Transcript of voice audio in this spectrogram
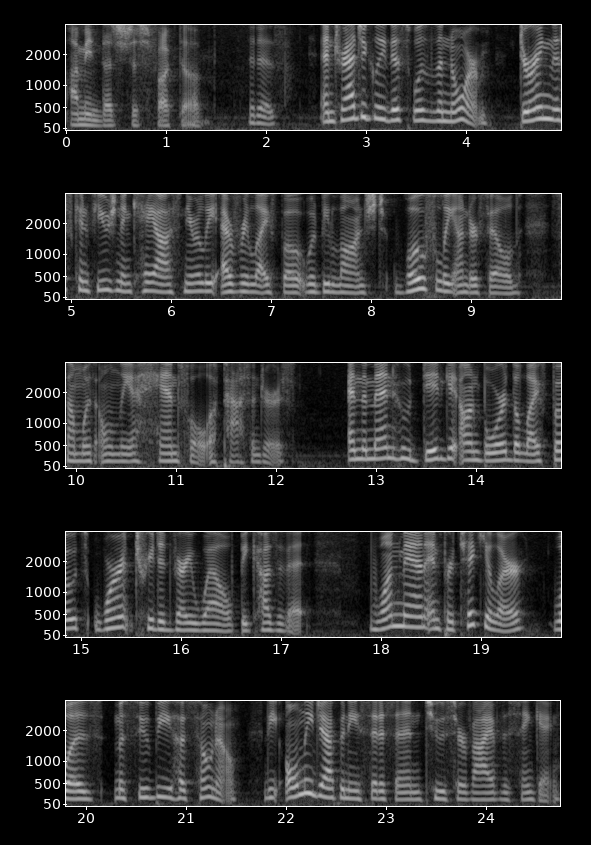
I mean, that's just fucked up. It is. And tragically, this was the norm. During this confusion and chaos, nearly every lifeboat would be launched, woefully underfilled, some with only a handful of passengers. And the men who did get on board the lifeboats weren't treated very well because of it. One man in particular was Masubi Hosono, the only Japanese citizen to survive the sinking.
